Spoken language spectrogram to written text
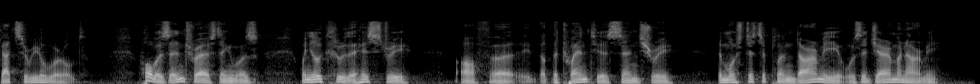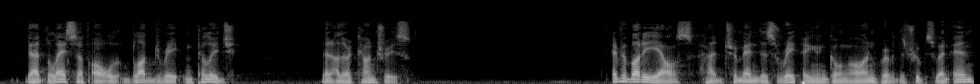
That's the real world. What was interesting was when you look through the history of uh, the 20th century, the most disciplined army was the German army. They had less of all blood, rape and pillage than other countries. Everybody else had tremendous raping and going on wherever the troops went in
